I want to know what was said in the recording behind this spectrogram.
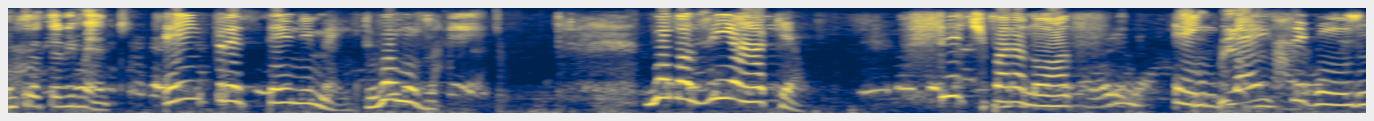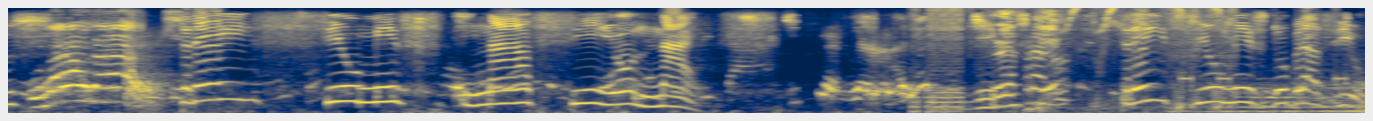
Entretenimento. Entretenimento. Vamos lá. Vovozinha Raquel, cite para nós, em 10 segundos, três filmes nacionais. Diga para nós, três filmes do Brasil.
